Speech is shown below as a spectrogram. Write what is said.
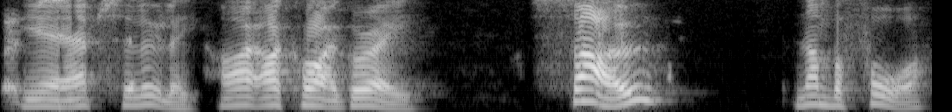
But... Yeah, absolutely. I, I quite agree. So, number four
